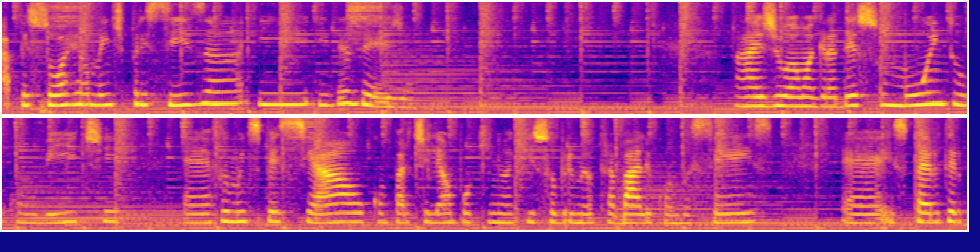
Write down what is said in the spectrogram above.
a pessoa realmente precisa e, e deseja. Ai, João, agradeço muito o convite. É, foi muito especial compartilhar um pouquinho aqui sobre o meu trabalho com vocês. É, espero ter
